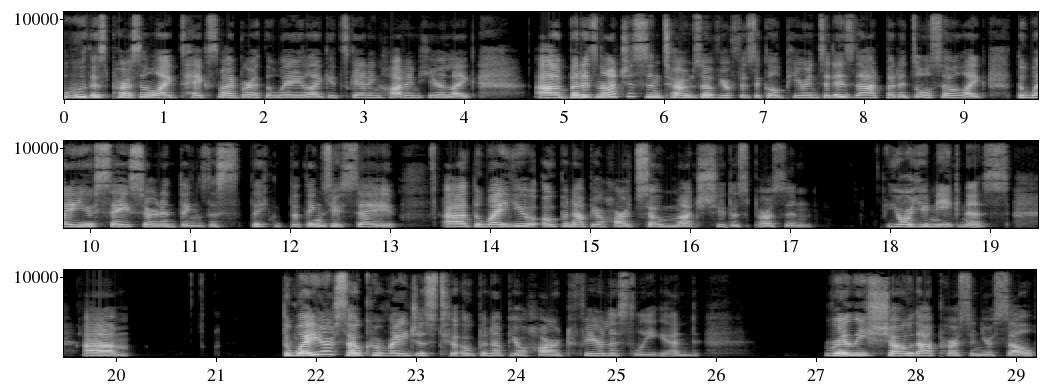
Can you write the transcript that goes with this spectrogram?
ooh this person like takes my breath away like it's getting hot in here like uh, but it's not just in terms of your physical appearance. It is that, but it's also like the way you say certain things, the the, the things you say, uh, the way you open up your heart so much to this person, your uniqueness, um, the way you're so courageous to open up your heart fearlessly and really show that person yourself.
